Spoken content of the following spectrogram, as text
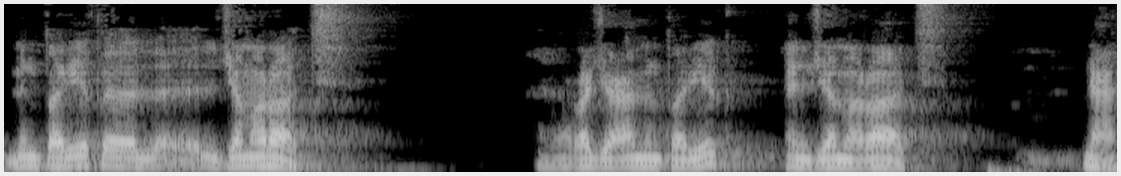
من طريق الجمرات. رجع من طريق الجمرات. نعم.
